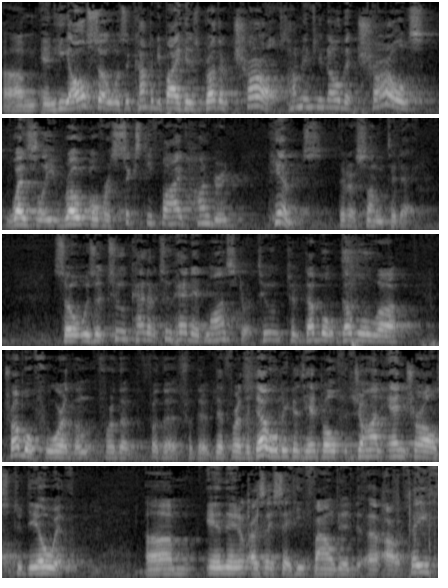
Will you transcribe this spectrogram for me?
Um, and he also was accompanied by his brother Charles. How many of you know that Charles Wesley wrote over 6,500 hymns that are sung today? So it was a two kind of two-headed monster, two, two double double uh, trouble for the, for the, for the, for the, for the devil because he had both John and Charles to deal with. Um, and then, as I said, he founded uh, our faith.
